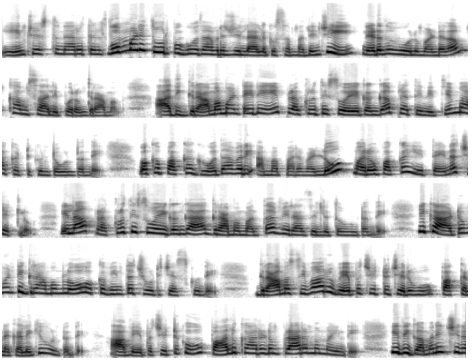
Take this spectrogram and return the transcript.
ఏం చేస్తున్నారో తెలుసు ఉమ్మడి తూర్పు గోదావరి జిల్లాలకు సంబంధించి నిడదవోలు మండలం కంసాలిపురం గ్రామం. అది గ్రామం అంటేనే ప్రకృతి సోయగంగా ప్రతినిత్యం ఆకట్టుకుంటూ ఉంటుంది. ఒక పక్క గోదావరి అమ్మ పరవళ్ళు మరో పక్క ఎత్తైన చెట్లు. ఇలా ప్రకృతి సోయగంగా గ్రామం అంతా విరాజిల్లుతూ ఉంటుంది. ఇక అటువంటి గ్రామంలో ఒక వింత చోటు చేసుకుంది. గ్రామ శివారు వేప చెట్టు చెరువు పక్కన కలిగి ఉంటుంది. ఆ వేప చెట్టుకు పాలు కారడం ప్రారంభమైంది. ఇది గమనించిన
